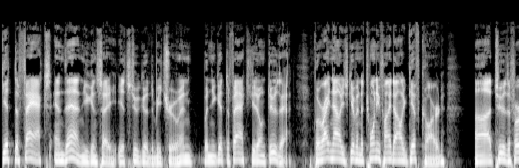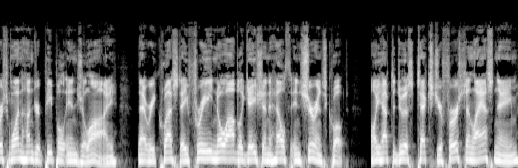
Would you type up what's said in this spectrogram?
Get the facts, and then you can say it's too good to be true. And when you get the facts, you don't do that. But right now, he's given a $25 gift card uh, to the first 100 people in July that request a free, no obligation health insurance quote. All you have to do is text your first and last name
